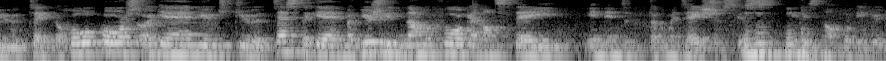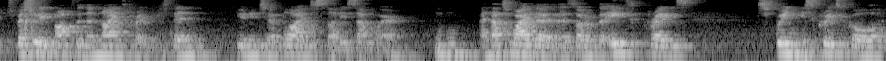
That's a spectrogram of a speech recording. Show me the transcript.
you take the whole course again, you do a test again, but usually number four cannot stay in, in the documentations because Mhm, it is not looking good, especially after the ninth grade, because then you need to apply to study somewhere. Mhm. And that's why the uh, sort of the eighth grade spring is critical.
